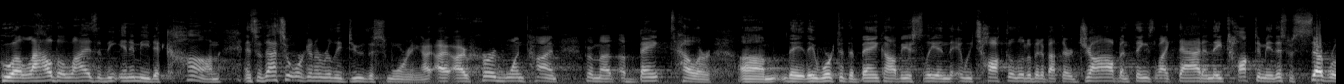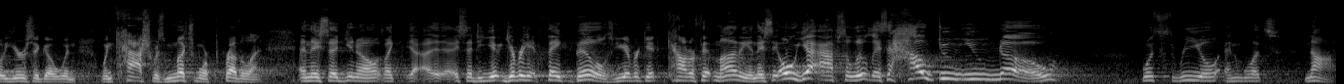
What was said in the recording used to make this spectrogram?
who allow the lies of the enemy to come. And so that's what we're going to really do this morning. I, I heard one time from a, a bank teller, um, they, they worked at the bank, obviously, and we talked a little bit about their job and things like that. And they talked to me, this was several years ago when, when cash was much more prevalent. And they said, you know, like, I said, do you, do you ever get fake bills? Do you ever get counterfeit money? And they say, oh, yeah, absolutely. I said, how how do you know what's real and what's not?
